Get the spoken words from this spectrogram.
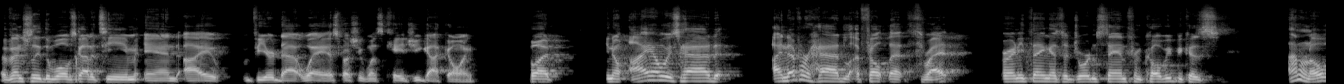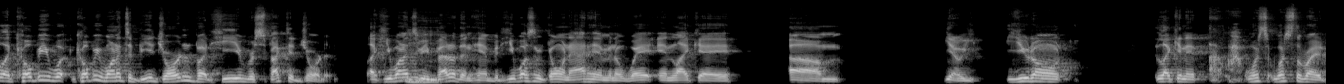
Eventually, the Wolves got a team, and I veered that way, especially once KG got going. But you know, I always had, I never had, I felt that threat or anything as a Jordan Stan from Kobe because I don't know, like Kobe, Kobe wanted to be Jordan, but he respected Jordan. Like he wanted to be Mhm. better than him, but he wasn't going at him in a way, in like a, um, you know, you don't like in it. What's what's the right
